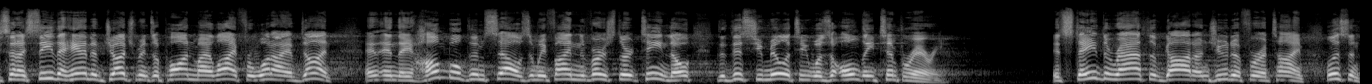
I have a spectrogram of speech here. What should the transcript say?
He said, I see the hand of judgment upon my life for what I have done. And, and they humbled themselves. And we find in verse 13, though, that this humility was only temporary. It stayed the wrath of God on Judah for a time. Listen,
